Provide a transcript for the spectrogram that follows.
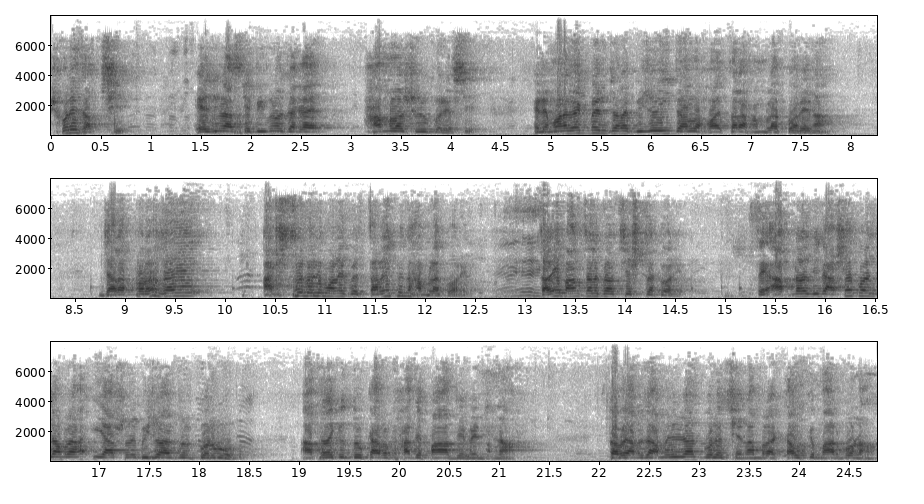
সরে যাচ্ছে। এই জন্য আজকে বিভিন্ন জায়গায় হামলা শুরু করেছে। এটা মনে রাখবেন, যারা বিজয়ী দল হয়, তারা হামলা করে না। যারা পরাজয়ে আসছে বলে মনে করে, তারাই কিন্তু হামলা করে। তারাই বানচাল করার চেষ্টা করে। তাই আপনারা যদি আশা করেন যে আমরা এই আসনে বিজয় অর্জন করব, আপনারা কিন্তু কারও ফাঁদে পা দেবেন না। তবে আমাদের আমিরাত বলেছেন, আমরা কাউকে মারবো না,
